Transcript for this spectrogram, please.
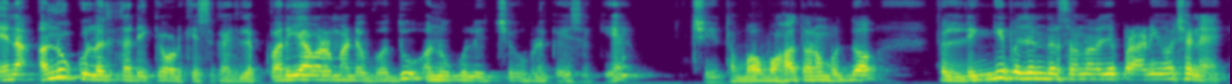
એના અનુકૂલન તરીકે ઓળખી શકાય છે. એટલે પર્યાવરણ માટે વધુ અનુકૂલિત છે આપણે કહી શકીએ છીએ. તો બહુ મહત્વનો મુદ્દો. તો લિંગી ભજન દર્શાવનારા જે પ્રાણીઓ છે ને,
